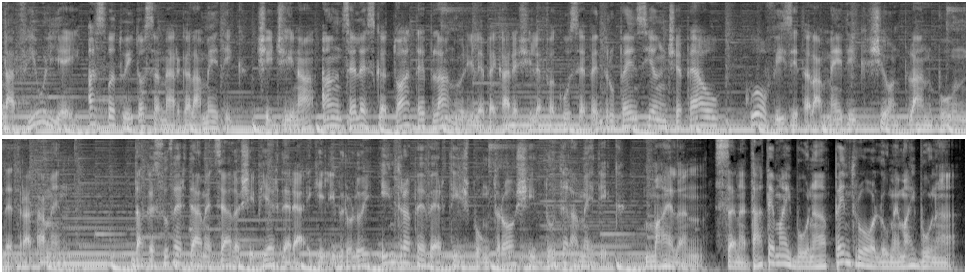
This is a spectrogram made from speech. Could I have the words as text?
Dar fiul ei a sfătuit-o să meargă la medic și Gina a înțeles că toate planurile pe care și le făcuse pentru pensie începeau cu o vizită la medic și un plan bun de tratament. Dacă suferi de amețeală și pierderea echilibrului, intră pe vertij.ro și du-te la medic. Mylan. Sănătate mai bună pentru o lume mai bună.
